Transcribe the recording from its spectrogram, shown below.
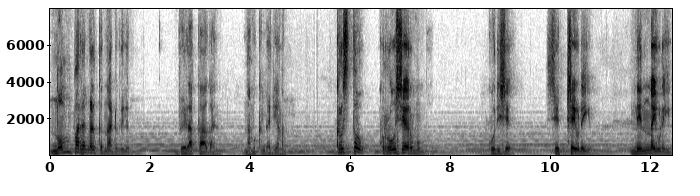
നൊമ്പരങ്ങൾക്ക് നടുവിലും വിളക്കാകാൻ നമുക്കും കഴിയണം. ക്രിസ്തു മുമ്പ് കുരിശ് ശിക്ഷയുടെയും നിന്ദയുടെയും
